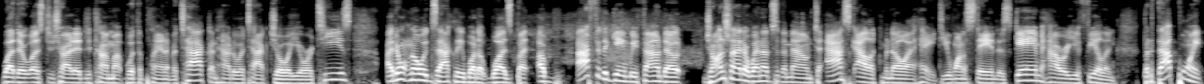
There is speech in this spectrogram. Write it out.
whether it was to try to come up with a plan of attack on how to attack Joey Ortiz. I don't know exactly what it was, but uh, after the game, we found out John Schneider went out to the mound to ask Alek Manoah, hey, do you want to stay in this game? How are you feeling? But at that point,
